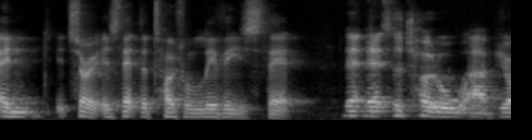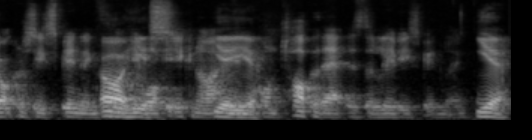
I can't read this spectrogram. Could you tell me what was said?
and sorry, is that the total levies that that, that's the total uh, bureaucracy spending for oh, yes. Yeah, yeah. On top of that is the levy spending. Yeah.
